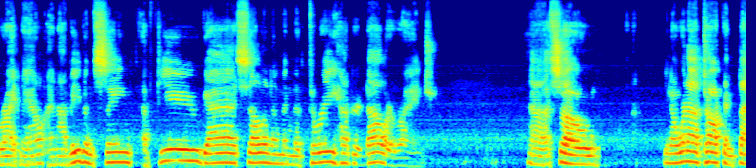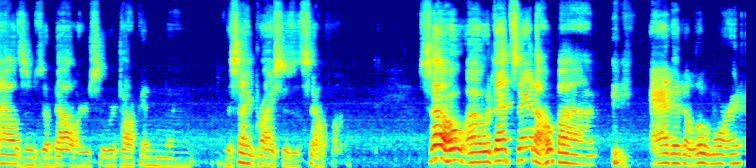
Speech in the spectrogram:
right now, and I've even seen a few guys selling them in the $300 range. Uh, so, you know, we're not talking thousands of dollars. We're talking uh, the same price as a cell phone. So, uh, with that said, I hope I added a little more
